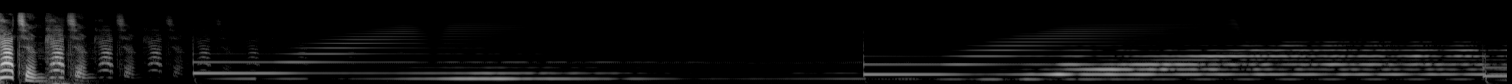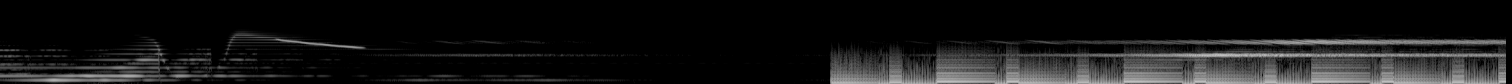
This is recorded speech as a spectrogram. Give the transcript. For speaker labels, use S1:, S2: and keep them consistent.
S1: Catum. Catum.
S2: Thank Uh...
